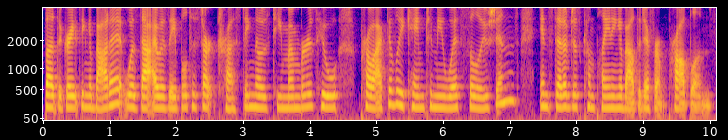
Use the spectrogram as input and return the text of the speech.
But the great thing about it was that I was able to start trusting those team members who proactively came to me with solutions instead of just complaining about the different problems.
